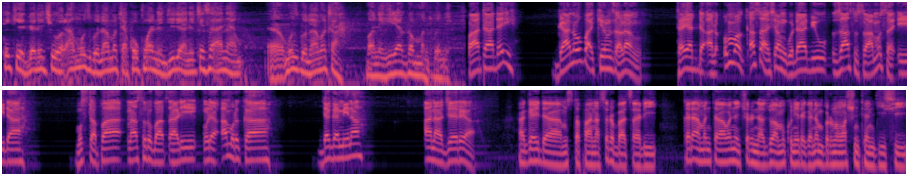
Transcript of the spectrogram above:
take ganin cewar an musguna mata ko kuma Najeriya ne ta sa ana musguna mata ba Najeriya gamman ba ne. Fata dai gano bakin zaren ta yadda al'ummar ƙasashen guda biyu za su samu sa'ida. Mustapha Nasiru Batsari, muryar Amurka daga Mina a Najeriya. A gaida Mustapha Nasiru Batsari, kada manta wannan shirin na zuwa muku ne daga nan birnin Washington DC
